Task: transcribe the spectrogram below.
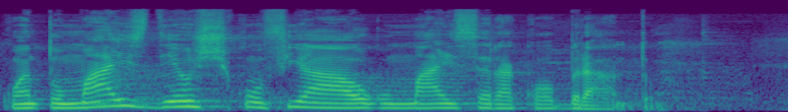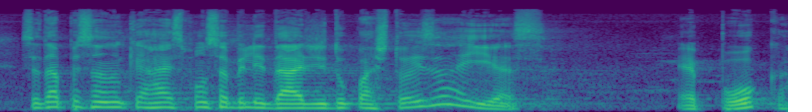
Quanto mais Deus te confia algo, mais será cobrado. Você está pensando que a responsabilidade do pastor Isaías é pouca?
